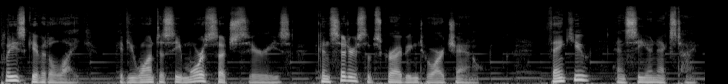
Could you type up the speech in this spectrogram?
please give it a like. If you want to see more such series, consider subscribing to our channel. Thank you and see you next time.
